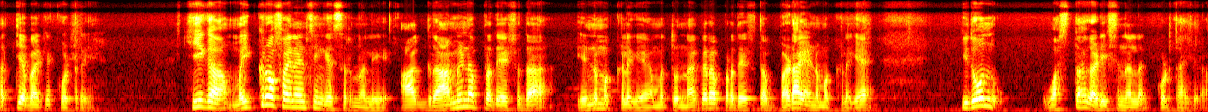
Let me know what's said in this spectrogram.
ಹತ್ಯೆ ಬಗ್ಗೆ ಕೊಟ್ರಿ. ಈಗ ಮೈಕ್ರೋ ಫೈನಾನ್ಸಿಂಗ್ ಹೆಸರಿನಲ್ಲಿ ಆ ಗ್ರಾಮೀಣ ಪ್ರದೇಶದ ಹೆಣ್ಣು ಮಕ್ಕಳಿಗೆ ಮತ್ತು ನಗರ ಪ್ರದೇಶದ ಬಡ ಹೆಣ್ಣು ಮಕ್ಕಳಿಗೆ ಇದೊಂದು ಹೊಸ್ದಾಗಿ ಅಡಿಷನಲ್ ಆಗಿ ಕೊಡ್ತಾ ಇದ್ದೀರಾ.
